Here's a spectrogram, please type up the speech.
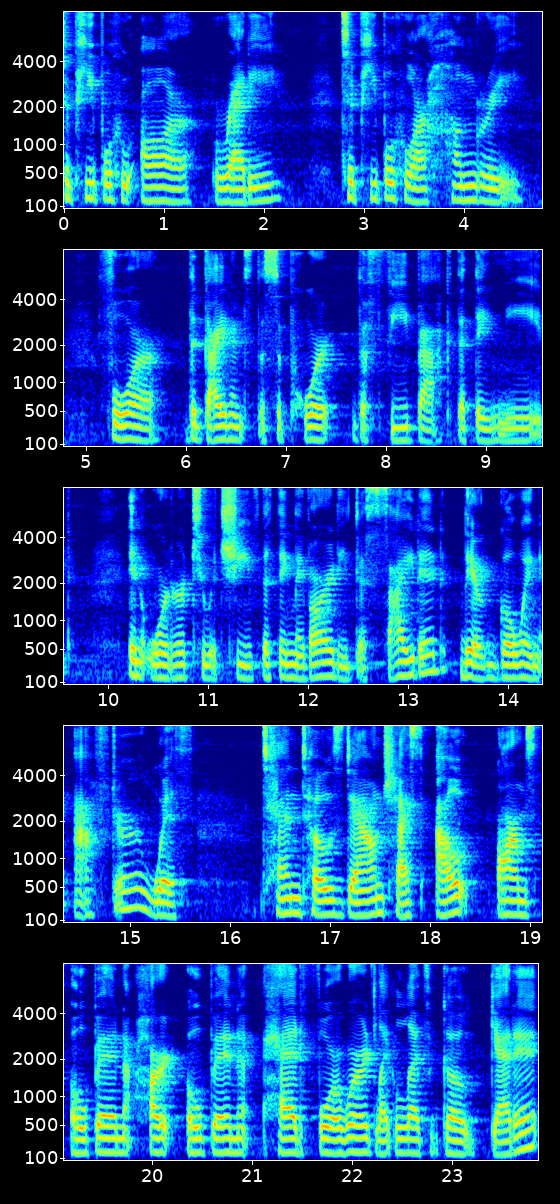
to people who are ready, to people who are hungry for the guidance, the support, the feedback that they need in order to achieve the thing they've already decided they're going after with 10 toes down, chest out, arms open, heart open, head forward, like, let's go get it.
